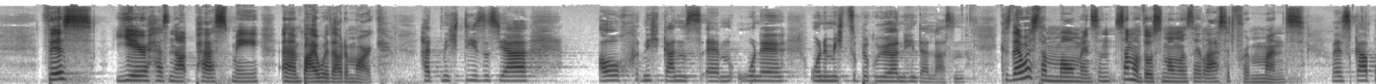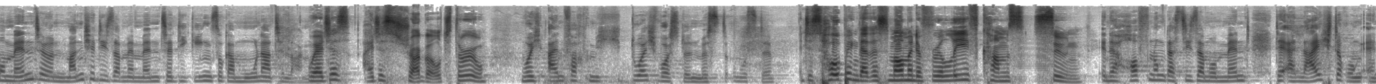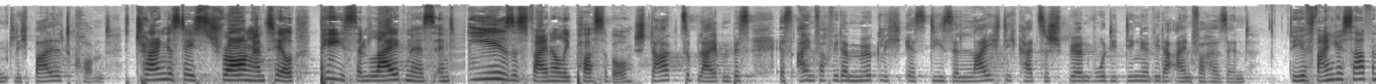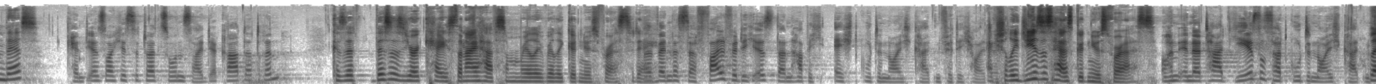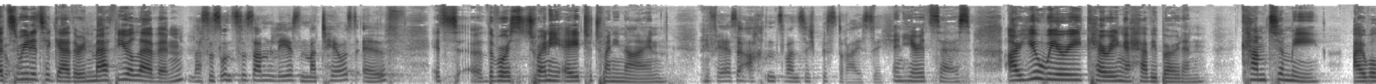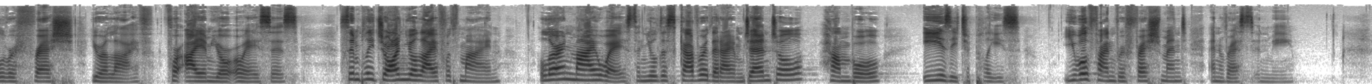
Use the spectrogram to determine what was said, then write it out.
this year has not passed me um, by without a mark. hat mich dieses Jahr auch nicht ganz ähm, ohne, ohne mich zu berühren hinterlassen. Because there were some moments, and some of those moments they lasted for months, Weil es gab Momente und manche dieser Momente, die gingen sogar monatelang, where I just I just struggled through, wo ich einfach mich durchwursteln müsste, musste. just hoping that this moment of relief comes soon. In der Hoffnung, dass dieser Moment der Erleichterung endlich bald kommt. Trying to stay strong until peace and lightness and ease is finally possible. Stark zu bleiben, bis es einfach wieder möglich ist, diese Leichtigkeit zu spüren, wo die Dinge wieder einfacher sind. Do you find yourself in this? Kennt ihr solche Situationen? Seid ihr gerade da drin? Because if this is your case, then I have some really, really good news for us Weil today. wenn das der Fall für dich ist, dann habe ich echt gute Neuigkeiten für dich heute. Actually, Jesus has good news for us. Und in der Tat, Jesus hat gute Neuigkeiten Let's für read uns. it together in Matthew 11. Lass es uns zusammen lesen. Matthäus 11, It's uh, the verse 28 to 29. die Verse 28 bis 30. And here it says, Are you weary carrying a heavy burden? Come to me, I will refresh your life, for I am your oasis. Simply join your life with mine. Learn my ways, and you'll discover that I am gentle, humble, easy to please. You will find refreshment and rest in me.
